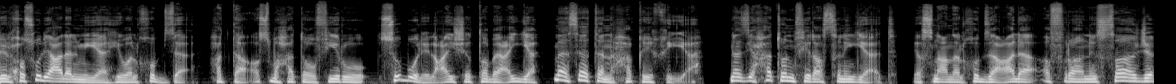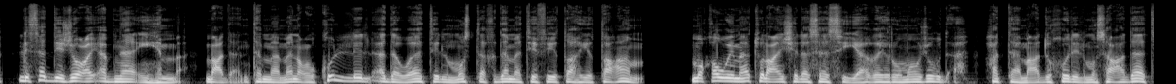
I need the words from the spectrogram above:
للحصول على المياه والخبز حتى أصبح توفير سبل العيش الطبيعيه ماساة حقيقية. نازحات فلسطينيات يصنعن الخبز على أفران الصاج لسد جوع أبنائهم بعد أن تم منع كل الأدوات المستخدمة في طهي الطعام. مقومات العيش الأساسية غير موجودة حتى مع دخول المساعدات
